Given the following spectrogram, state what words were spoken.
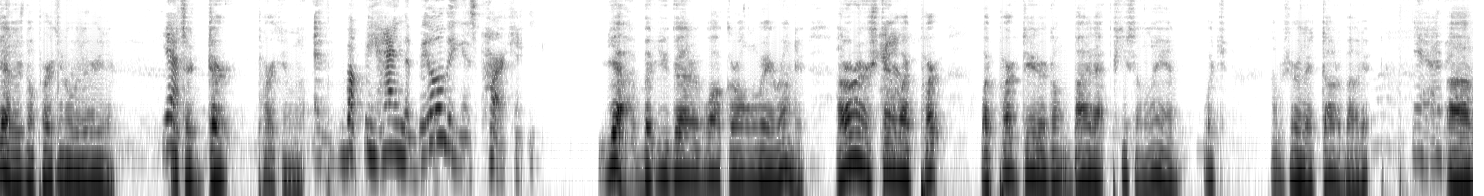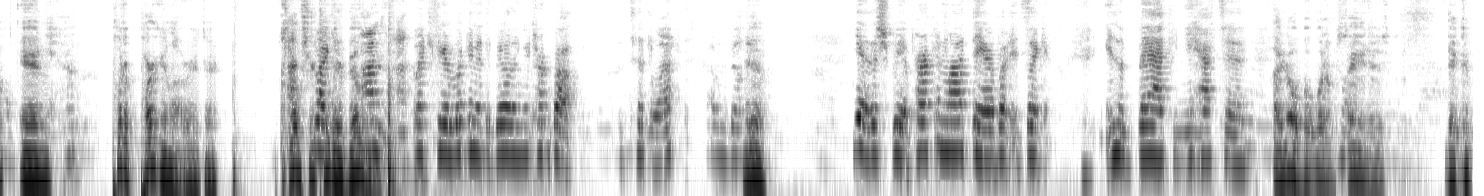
Yeah, there's no parking over there either. Yeah. It's a dirt parking lot. And, but behind the building is parking. Yeah, but you gotta walk all the way around it. I don't understand Yeah. why park why Park Theater don't buy that piece of land, which I'm sure they thought about it. Yeah. I think Um, and Yeah. put a parking lot right there, uh, closer like, to their building. on- like if you're looking at the building, you talk about to the left of the building. yeah, Yeah, there should be a parking lot there, but it's like in the back, and you have to. I know, but what I'm saying is, they could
